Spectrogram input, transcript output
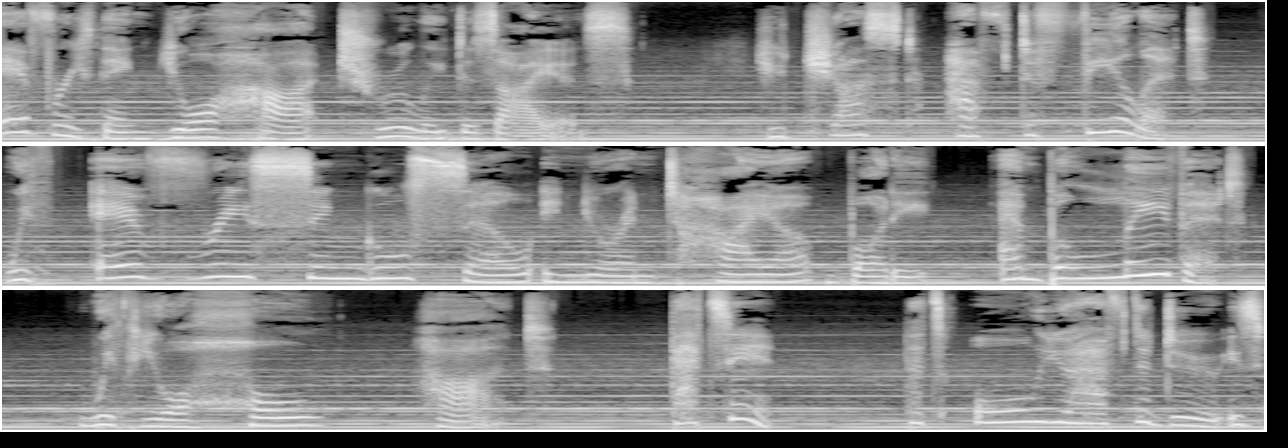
everything your heart truly desires. You just have to feel it with every single cell in your entire body and believe it with your whole heart. That's it. That's all you have to do is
